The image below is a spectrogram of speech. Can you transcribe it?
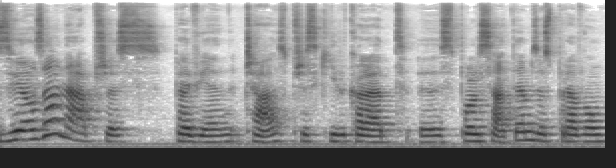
związana przez pewien czas, przez kilka lat y, z Polsatem za sprawą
